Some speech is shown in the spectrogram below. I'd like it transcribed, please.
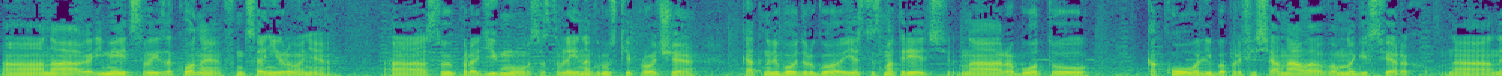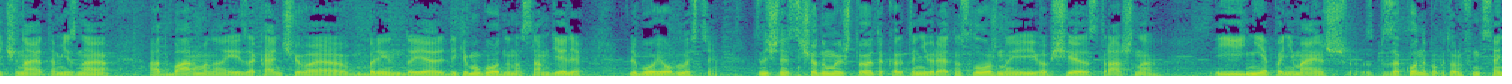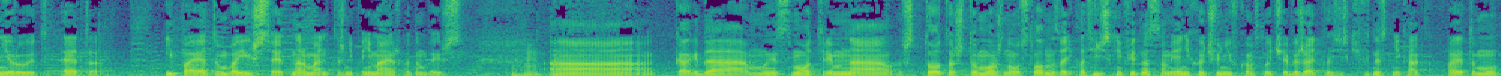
а, она имеет свои законы функционирования, а, свою парадигму составления нагрузки и прочее, как на любое другое. Если смотреть на работу какого-либо профессионала во многих сферах, а, начиная там, не знаю, от бармена и заканчивая, блин, да я да кем угодно на самом деле, в любой области, ты начинаешь сначала думать, что это как-то невероятно сложно и вообще страшно, и не понимаешь законы, по которым функционирует это, и поэтому боишься. Это нормально, ты же не понимаешь, поэтому боишься. А, когда мы смотрим на что-то, что можно условно назвать классическим фитнесом, я не хочу ни в коем случае обижать классический фитнес никак, поэтому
